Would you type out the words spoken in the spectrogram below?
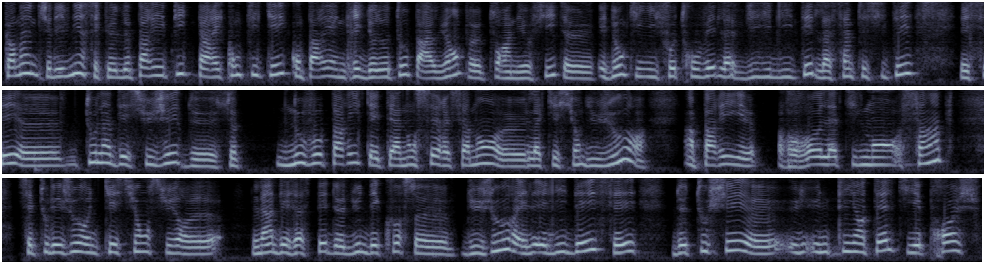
quand même, j'allais venir, c'est que le pari épique paraît compliqué comparé à une grille de loto, par exemple, pour un néophyte. Euh, et donc, il faut trouver de la visibilité, de la simplicité. Et c'est euh, tout l'un des sujets de ce nouveau pari qui a été annoncé récemment, la question du jour. Un pari relativement simple. C'est tous les jours une question sur l'un des aspects de l'une des courses euh, du jour. Et, l'idée, c'est de toucher euh, une, clientèle qui est proche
